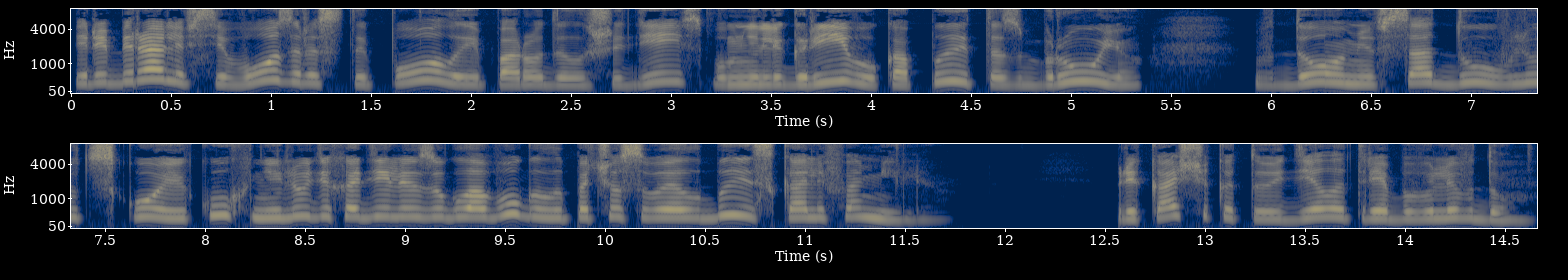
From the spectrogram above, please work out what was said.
Перебирали все возрасты, полы и породы лошадей, вспомнили гриву, копыта, сбрую. В доме, в саду, в людской и кухне люди ходили из угла в угол и, почесывая лбы, искали фамилию. Приказчика то и дело требовали в дом.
